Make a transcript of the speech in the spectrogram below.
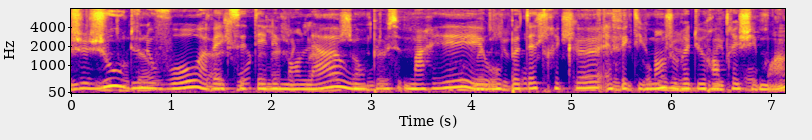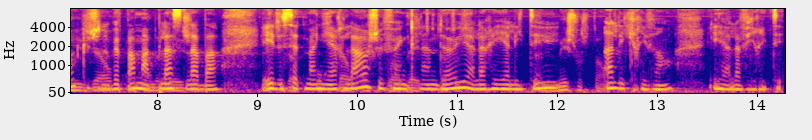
je joue de nouveau avec cet élément-là, où on peut se marrer, et où peut-être que effectivement j'aurais dû rentrer chez moi, que je n'avais pas ma place là-bas. Et de cette manière-là, je fais un clin d'œil à la réalité, à l'écrivain et à la vérité.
